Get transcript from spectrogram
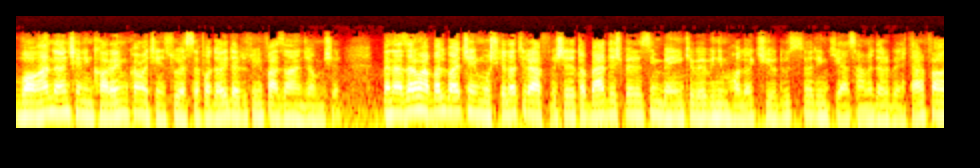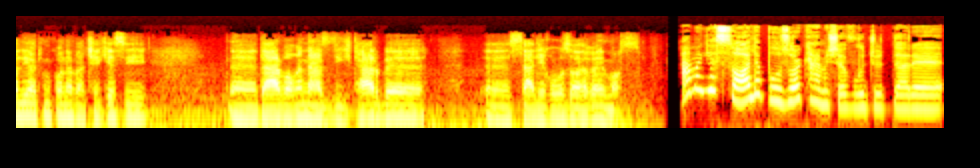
واقعا دارن چنین کارهایی می‌کنن و چنین سوء استفاده‌هایی داره تو این فضا انجام میشه. به نظرم اول باید چنین مشکلاتی رفع بشه تا بعدش برسیم به اینکه ببینیم حالا کیو دوست داریم کی از همه داره بهتر فعالیت می‌کنه و چه کسی در واقع نزدیکتر به سلیقه و ذائقه ماست. اما یه سوال بزرگ همیشه وجود داره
